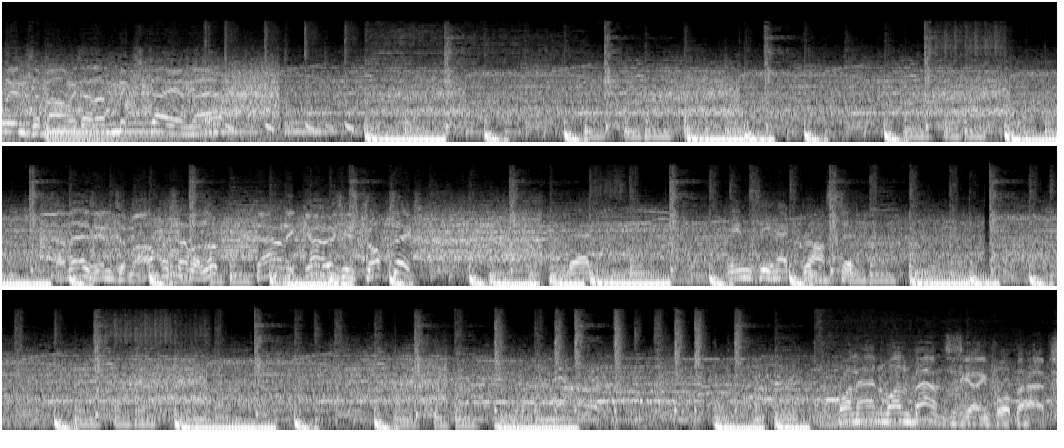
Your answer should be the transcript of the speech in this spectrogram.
Paul has He's had a mixed day in there. and there's Inzamam. Let's have a look. Down it goes. He's dropped it. That's Inzi had grasped it. One hand, one bounce he's going for, perhaps.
